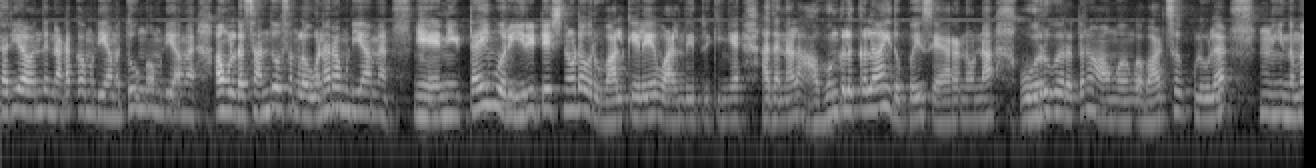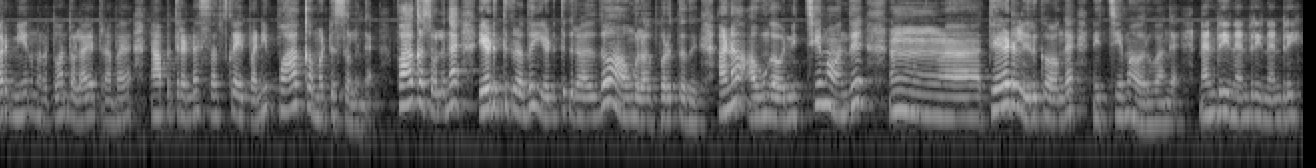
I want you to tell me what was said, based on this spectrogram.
சரியாக வந்து நடக்க முடியாமல் தூங்க முடியாமல் அவங்களோட சந்தோஷங்களை உணர முடியாமல் எனி டைம் ஒரு இரிட்டேஷனோட ஒரு வாழ்க்கையிலேயே வாழ்ந்துகிட்டு இருக்கீங்க. அதனால் அவங்களுக்கெல்லாம் இதை போய் சேரணும்னா ஒரு ஒருத்தரும் அவங்கவுங்க வாட்ஸ்அப் குழுவில் இந்த மாதிரி நீர் மருத்துவம் தொள்ளாயிரத்தி நாற்பது நாற்பத்தி ரெண்டை சப்ஸ்கிரைப் பண்ணி பார்க்க மட்டும் சொல்லுங்கள் பார்க்க சொல்லுங்கள் எடுத்துக்கிறதும் எடுத்துக்கிறதும் அவங்கள பொறுத்தது. ஆனால் அவங்க நிச்சயமாக வந்து தேடல் இருக்கவங்க நிச்சயமாக வருவாங்க. நன்றி நன்றி நன்றி.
